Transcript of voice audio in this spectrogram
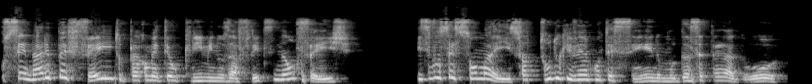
o cenário perfeito para cometer o crime nos aflitos e não fez. E se você soma isso a tudo que vem acontecendo, mudança de treinador,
